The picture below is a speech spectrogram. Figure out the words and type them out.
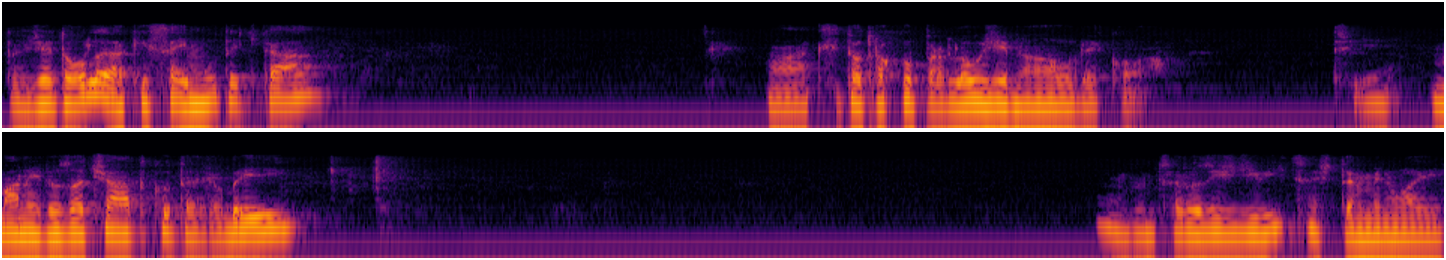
Takže tohle taky sejmu teďka. No, jak si to trochu prodloužím na obě kola. Tři many do začátku, to je dobrý. Ten se rozjíždí víc než ten minulej.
